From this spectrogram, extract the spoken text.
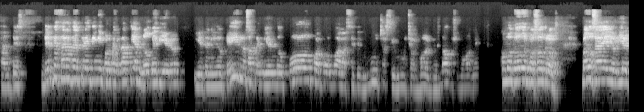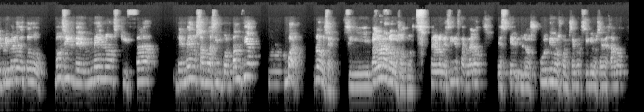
antes de empezar a hacer trading y por desgracia no me dieron y he tenido que irlos aprendiendo poco a poco a base de muchos y muchos golpes, ¿no? Pues supongo que como todos vosotros. Vamos a ello y el primero de todo, vamos a ir de menos quizá, de menos a más importancia. Mm, bueno, no lo sé, si valorarlo vosotros, pero lo que sí que está claro es que los últimos consejos sí que los he dejado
